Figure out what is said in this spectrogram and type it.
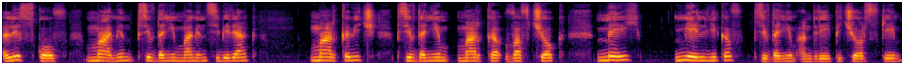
Лесков, Мамин, псевдоним Мамин-Сибиряк, Маркович, псевдоним Марка Вовчок, Мей, Мельников, псевдоним Андрей Печорский,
